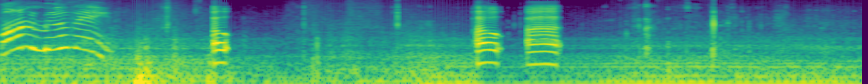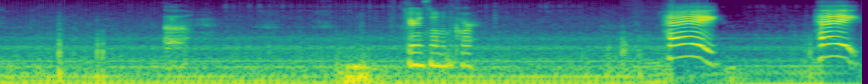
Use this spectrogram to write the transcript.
Mommy moving. Oh. Oh. Uh. Jaren's not in the car. Hey! Hey!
